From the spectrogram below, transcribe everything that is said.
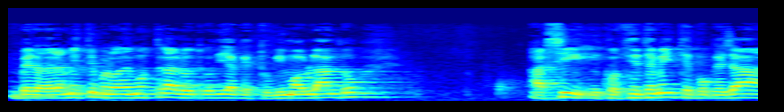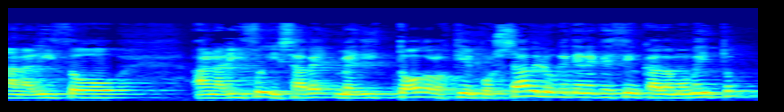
Verdaderamente me lo ha demostrado el otro día que estuvimos hablando, así, inconscientemente, porque ya analizo, analizo y sabe medir todos los tiempos, sabe lo que tiene que decir en cada momento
